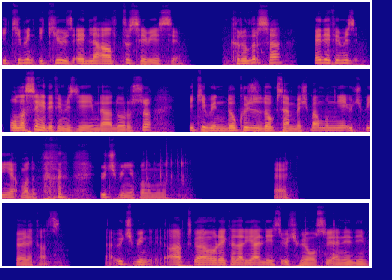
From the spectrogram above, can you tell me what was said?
2256 seviyesi kırılırsa hedefimiz olası hedefimiz diyeyim daha doğrusu 2995. Ben bunu niye 3000 yapmadım? 3000 yapalım bunu. Evet. Böyle kalsın. Yani 3000 artık oraya kadar geldiyse 3000 olsun yani ne diyeyim.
